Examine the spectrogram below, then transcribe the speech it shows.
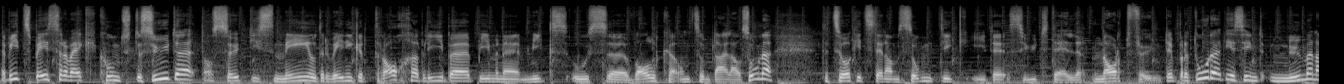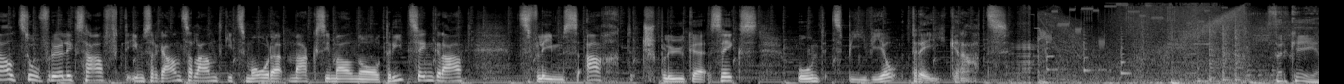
Ein bisschen besser weg kommt der Süden. Das sollte es mehr oder weniger trocken bleiben bei einem Mix aus äh, Wolken und zum Teil auch Sonne. Dazu gibt es dann am Sonntag in den Südtäler Nordföhn. Die Temperaturen die sind nicht mehr allzu frühlingshaft. Im ganzen Land gibt es morgen maximal noch 13 Grad, das Flims 8, die Splüge 6 und das Bivio 3 Grad. Verkehr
